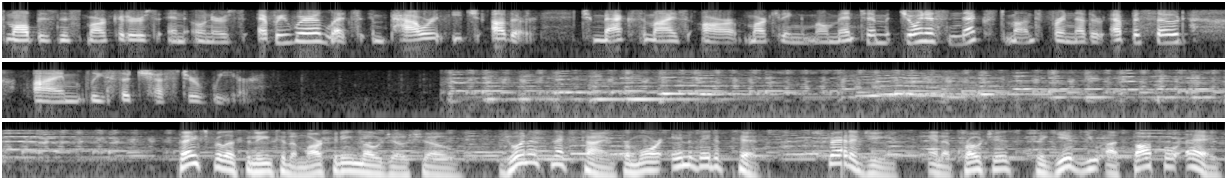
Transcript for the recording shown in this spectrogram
small business marketers and owners everywhere, let's empower each other to maximize our marketing momentum. Join us next month for another episode I'm Lisa Chester Weir. Thanks for listening to the Marketing Mojo Show. Join us next time for more innovative tips, strategies, and approaches to give you a thoughtful edge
